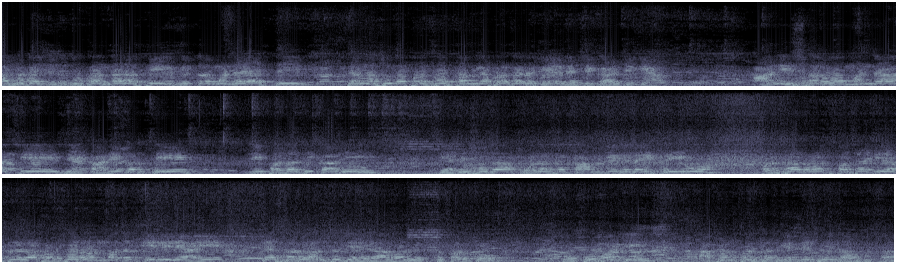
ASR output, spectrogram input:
आजूबाजूचे दुकानदार असतील मित्रमंडळी असतील त्यांना सुद्धा प्रसाद चांगल्या प्रकारे मिळेल याची काळजी घ्या. आणि सर्व मंडळाचे जे कार्यकर्ते जे पदाधिकारी यांनी सुद्धा मोलाचं काम केलेलं आहे इथे येऊन प्रसाद वाटपासाठी आपल्याला भरभरून मदत केलेली आहे त्या सर्वांचं जाहीर आभार व्यक्त करतो. पप्पू पाटील आपण प्रसाद घेतल्याशिवाय जाऊ नका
